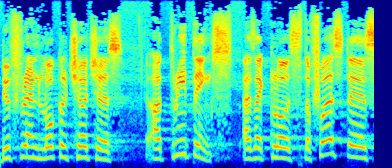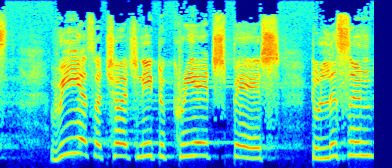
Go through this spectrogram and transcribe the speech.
different local churches, are three things as I close. The first is we as a church need to create space to listen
